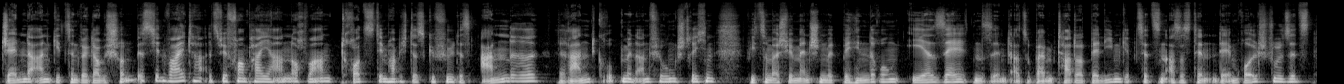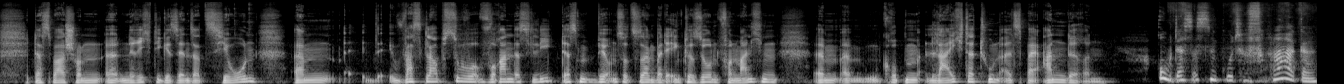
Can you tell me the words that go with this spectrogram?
Gender angeht, sind wir, glaube ich, schon ein bisschen weiter, als wir vor ein paar Jahren noch waren. Trotzdem habe ich das Gefühl, dass andere Randgruppen in Anführungsstrichen, wie zum Beispiel Menschen mit Behinderung, eher selten sind. Also beim Tatort Berlin gibt es jetzt einen Assistenten, der im Rollstuhl sitzt. Das war schon äh, eine richtige Sensation. Ähm, was glaubst du, woran das liegt, dass wir uns sozusagen bei der Inklusion von manchen ähm, ähm Gruppen leichter tun als bei anderen? Oh, das ist eine gute Frage.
